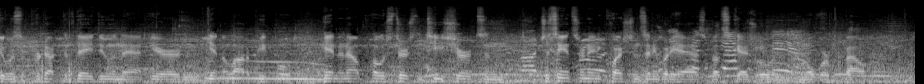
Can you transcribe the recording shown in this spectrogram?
it was a productive day doing that here and getting a lot of people handing out posters and t-shirts and just answering any questions anybody has about the schedule and, and what we're about.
